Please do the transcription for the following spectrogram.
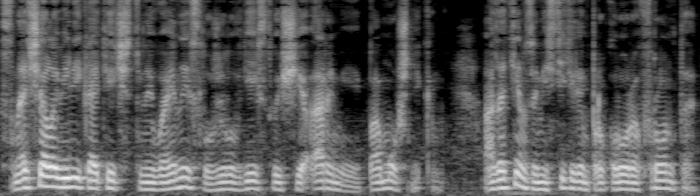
С начала Великой Отечественной войны служил в действующей армии помощником, а затем заместителем прокурора фронта,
